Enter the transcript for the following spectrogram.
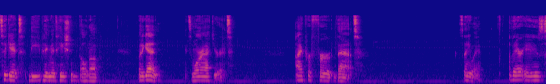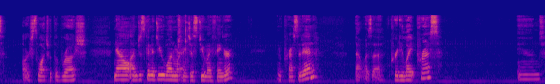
to get the pigmentation build up. But again, it's more accurate. I prefer that. So anyway, there is our swatch with the brush. Now I'm just going to do one where I just do my finger and press it in. That was a pretty light press. And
